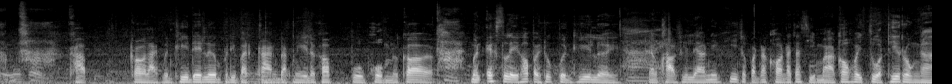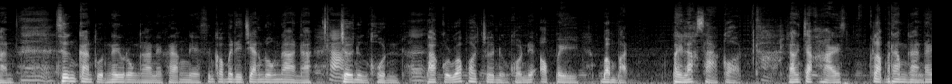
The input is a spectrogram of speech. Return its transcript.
3 ค่ะ ครับก็หลายพื้นที่ได้เริ่มปฏิบัติการแบบนี้แล้วก็ปูพรมแล้วก็ค่ะเหมือนเอ็กซเรย์เข้าไปทุกพื้นที่เลยใช่อย่างคราวที่แล้วนี่ที่จังหวัดนครราชสีมาก็ไปตรวจที่โรงงานอ่าซึ่งการตรวจในโรงงานในครั้งเนี้ซึ่งก็ไม่ได้แจ้งล่วงหน้านะค่ะเจอหนึ่งคนอ่าปรากฏว่าพอเจอหนึ่งคนเนี่ยเอาไปบำบัด ไปรักษาก่อน หลังจากหายกลับมาทำงานได้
